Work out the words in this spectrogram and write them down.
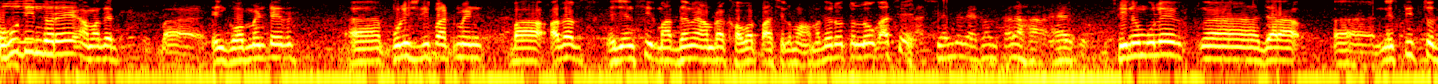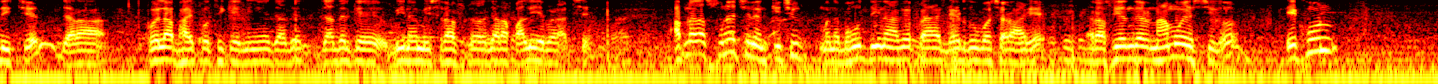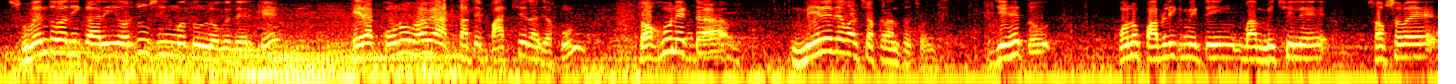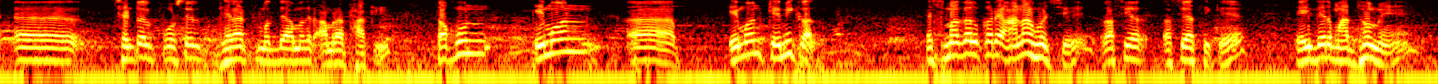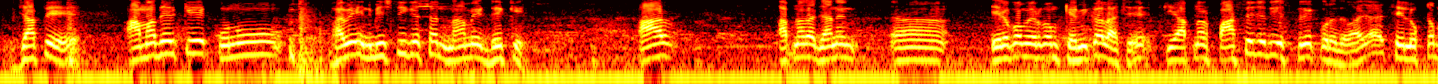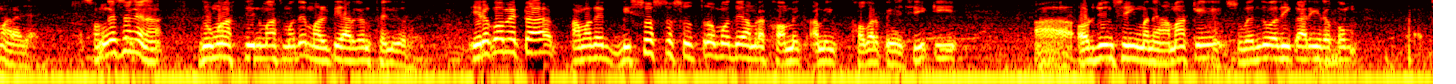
বহুদিন ধরে আমাদের এই গভর্নমেন্টের পুলিশ ডিপার্টমেন্ট বা আদার এজেন্সির মাধ্যমে আমরা খবর পাচ্ছিলাম। আমাদেরও তো লোক আছে। তৃণমূলের যারা নেতৃত্ব দিচ্ছেন যারা কৈলা ভাইপো থেকে নিয়ে যাদের যাদেরকে বিনা মিশ্রাফ যারা পালিয়ে বেড়াচ্ছে। আপনারা শুনেছিলেন কিছু মানে বহুত দিন আগে প্রায় দেড় দু বছর আগে রাশিয়ানদের নামও এসেছিল। এখন শুভেন্দু অধিকারী, অর্জুন সিং মতন লোকেদেরকে এরা কোনোভাবে আটকাতে পারছে না যখন, তখন একটা মেরে দেওয়ার চক্রান্ত চলছে। যেহেতু কোনো পাবলিক মিটিং বা মিছিলে সবসময় সেন্ট্রাল ফোর্সের ঘেরার মধ্যে আমাদের আমরা থাকি, তখন এমন এমন কেমিক্যাল স্মাগল করে আনা হচ্ছে রাশিয়া রাশিয়া থেকে, এইদের মাধ্যমে যাতে আমাদেরকে কোনোভাবে ইনভেস্টিগেশন নামে ডেকে, আর আপনারা জানেন এরকম এরকম কেমিক্যাল আছে কি আপনার পাশে যদি স্প্রে করে দেওয়া যায়, সেই লোকটা মারা যায়। সঙ্গে সঙ্গে না, দু মাস, তিন মাস মধ্যে মাল্টি অর্গান ফেলিওর হয়। এরকম একটা আমাদের বিশ্বস্ত সূত্র মধ্যে আমরা আমি খবর পেয়েছি কি অর্জুন সিং মানে আমাকে শুভেন্দু অধিকারী এরকম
